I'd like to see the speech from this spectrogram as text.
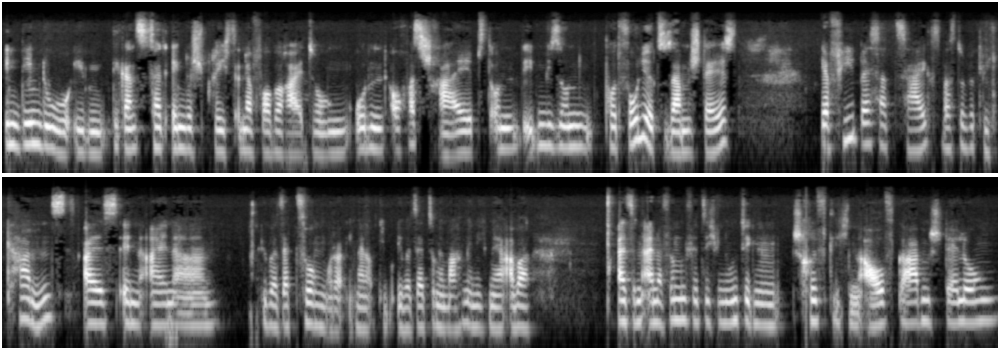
indem du eben die ganze Zeit Englisch sprichst in der Vorbereitung und auch was schreibst und eben wie so ein Portfolio zusammenstellst, ja viel besser zeigst, was du wirklich kannst, als in einer Übersetzung oder ich meine, die Übersetzungen machen wir nicht mehr, aber als in einer 45-minütigen schriftlichen Aufgabenstellung,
